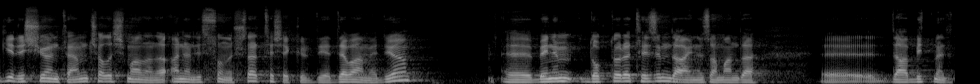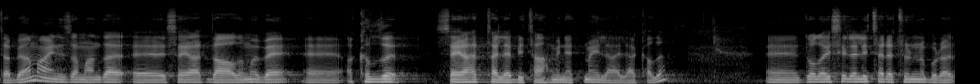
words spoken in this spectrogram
Giriş, yöntem, çalışma alanı, analiz, sonuçlar, teşekkür diye devam ediyor. Ee, benim doktora tezim de aynı zamanda e, daha bitmedi tabii ama aynı zamanda e, seyahat dağılımı ve e, akıllı seyahat talebi tahmin etme ile alakalı. E, dolayısıyla literatürünü bura-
